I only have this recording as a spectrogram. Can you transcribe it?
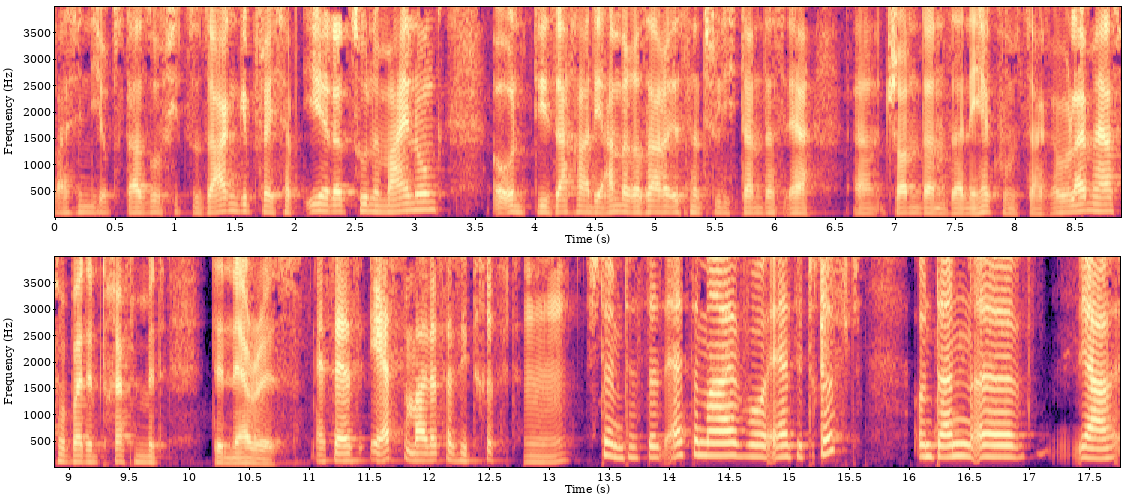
weiß ich nicht, ob es da so viel zu sagen gibt. Vielleicht habt ihr dazu eine Meinung. Und die Sache, die andere Sache ist natürlich dann, dass er äh, John dann seine Herkunft sagt. Aber bleiben wir erstmal bei dem Treffen mit Daenerys. Es ist ja das erste Mal, dass er sie trifft. Stimmt, das ist das erste Mal, wo er sie trifft und dann, äh, ja,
